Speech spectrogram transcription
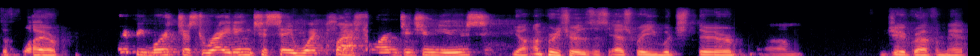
the flyer. Would it be worth just writing to say what platform did you use? Yeah, I'm pretty sure this is Esri, which their um, geographic map,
